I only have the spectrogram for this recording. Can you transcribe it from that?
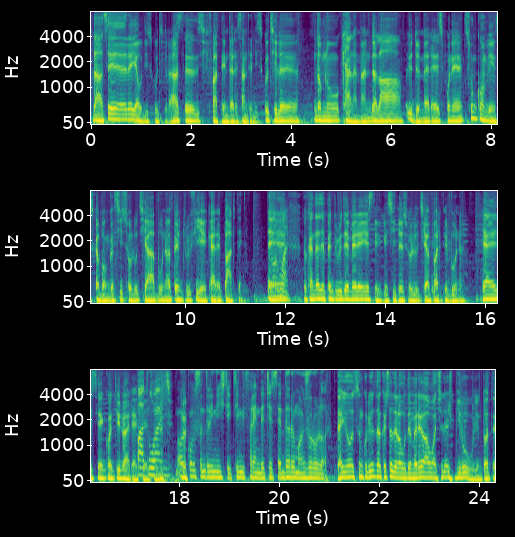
Da, se reiau discuțiile astăzi, foarte interesante discuțiile. Domnul Calaman de la UDMR spune Sunt convins că vom găsi soluția bună pentru fiecare parte. Normal. Deocamdată pentru UDMR este găsită soluția foarte bună. Ea este în continuare Patru ani, oricum sunt liniștiți, indiferent de ce se dărâmă în jurul lor. Dar eu sunt curios dacă ăștia de la UDMR au aceleași birouri în toate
